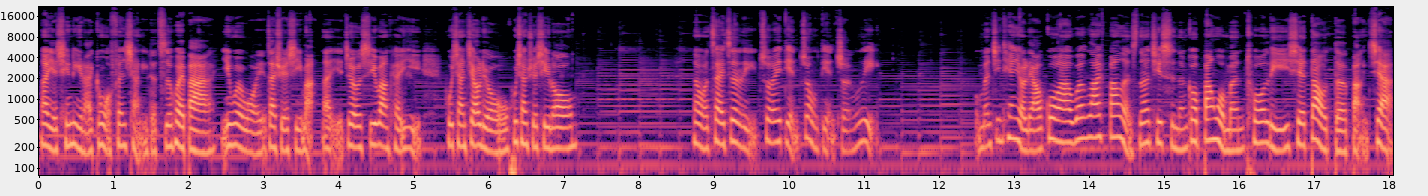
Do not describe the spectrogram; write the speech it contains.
那也请你来跟我分享你的智慧吧，因为我也在学习嘛，那也就希望可以互相交流、互相学习喽。那我在这里做一点重点整理。我们今天有聊过啊，work-life balance 呢，其实能够帮我们脱离一些道德绑架，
